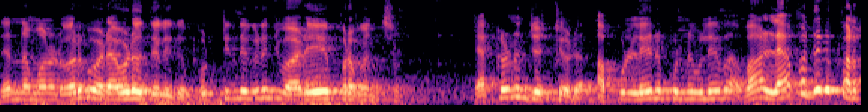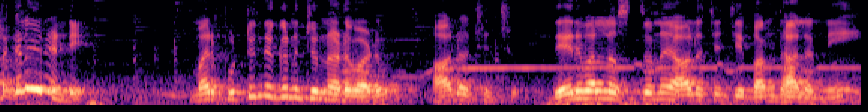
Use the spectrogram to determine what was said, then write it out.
నిన్న మొన్నటి వరకు వాడు ఎవడో తెలియదు పుట్టింది గురించి వాడే ప్రపంచం. ఎక్కడి నుంచి వచ్చాడు? అప్పుడు లేనప్పుడు నువ్వు లేవా? వాడు లేకపోతే బ్రతకలేనండి. మరి పుట్టిన దగ్గర నుంచి ఉన్నాడు వాడు. ఆలోచించు. దేనివల్ల వస్తున్నాయి? ఆలోచించే బంధాలన్నీ.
